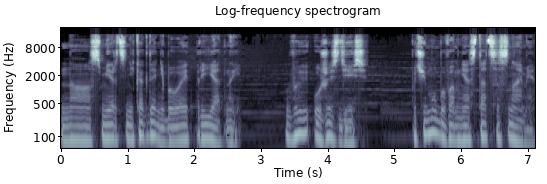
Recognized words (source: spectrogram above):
Но смерть никогда не бывает приятной. Вы уже здесь. Почему бы вам не остаться с нами?»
